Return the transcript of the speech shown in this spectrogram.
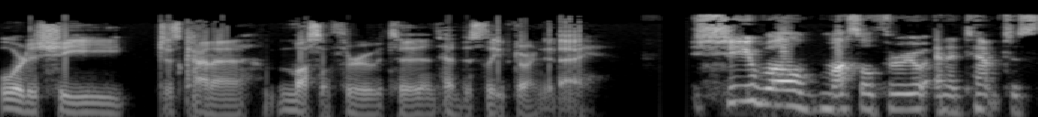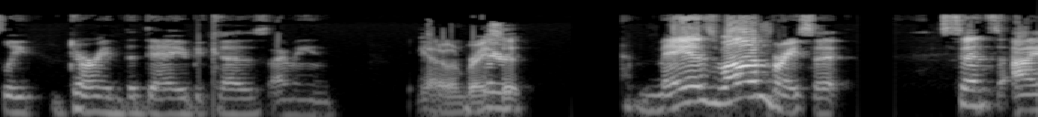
Or does she just kinda muscle through to intend to sleep during the day? She will muscle through and attempt to sleep during the day because, I mean, You gotta embrace it. may as well embrace it since I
